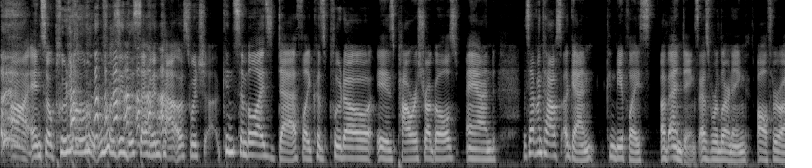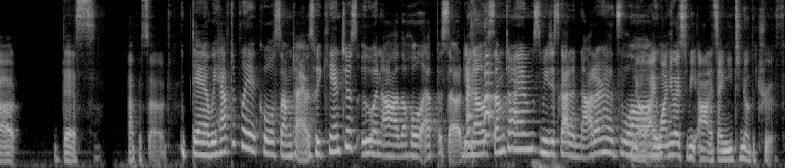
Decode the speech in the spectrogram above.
Uh, and so Pluto was in the seventh house, which can symbolize death, like because Pluto is power struggles, and the seventh house again can be a place of endings, as we're learning all throughout this episode. Dana, we have to play it cool sometimes. We can't just ooh and ah the whole episode. You know, sometimes we just gotta nod our heads along. no, I want you guys to be honest. I need to know the truth.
